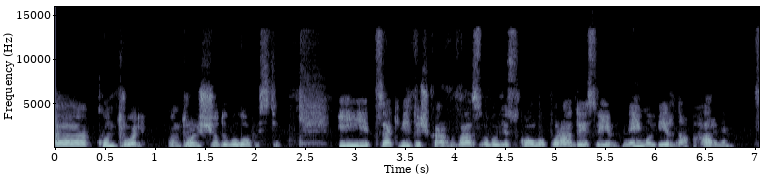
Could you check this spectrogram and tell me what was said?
е, контроль. Контроль щодо вологості. І ця квіточка вас обов'язково порадує своїм неймовірно гарним цвітом.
